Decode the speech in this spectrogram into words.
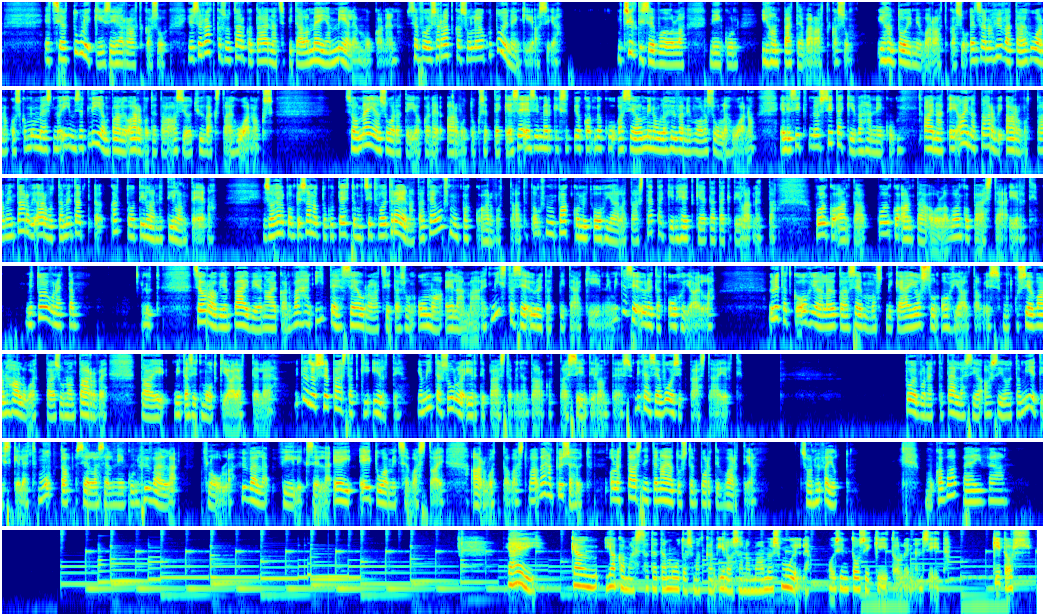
että siellä tulikin siihen ratkaisu. Ja se ratkaisu tarkoittaa aina, että se pitää olla meidän mielen mukainen. Se voi se ratkaisu olla joku toinenkin asia. Mutta silti se voi olla niin kuin ihan pätevä ratkaisu, ihan toimiva ratkaisu. En sano hyvä tai huono, koska mun mielestä me ihmiset liian paljon arvotetaan asioita hyväksi tai huonoksi. Se on meidän suodatin, joka ne arvotukset tekee. Se esimerkiksi, että joku, joku asia on minulle hyvä, niin voi olla sulle huono. Eli sit myös sitäkin vähän niin kuin aina, että ei aina tarvi arvottaa. Meidän tarvi arvottaa, meidän katsoa tilanne tilanteena. Ja se on helpompi sanottu kuin tehty, mutta sitten voi treenata, että onko mun pakko arvottaa, että onko mun pakko nyt ohjailla taas tätäkin hetkeä, tätäkin tilannetta. Voinko antaa, voinko antaa olla, voinko päästää irti. Me toivon, että nyt seuraavien päivien aikana vähän itse seuraat sitä sun omaa elämää, että mistä sä yrität pitää kiinni, mitä sä yrität ohjailla – Yritätkö ohjailla jotain semmoista, mikä ei ole sun ohjailtavissa, mutta kun siellä vaan haluat tai sun on tarve tai mitä sit muutkin ajattelee. Mitä jos se päästätkin irti? Ja mitä sulle irti päästäminen tarkoittaisi siinä tilanteessa? Miten se voisit päästää irti? Toivon, että tällaisia asioita mietiskelet, mutta sellaisella niin kuin hyvällä flowlla, hyvällä fiiliksellä, ei, ei tuomitsevasta tai arvottavasta, vaan vähän pysähyt ole taas niiden ajatusten portin vartija. Se on hyvä juttu. Mukavaa päivää! Ja hei, käy jakamassa tätä muutosmatkan ilosanomaa myös muille. Olisin tosi kiitollinen siitä. Kiitos!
